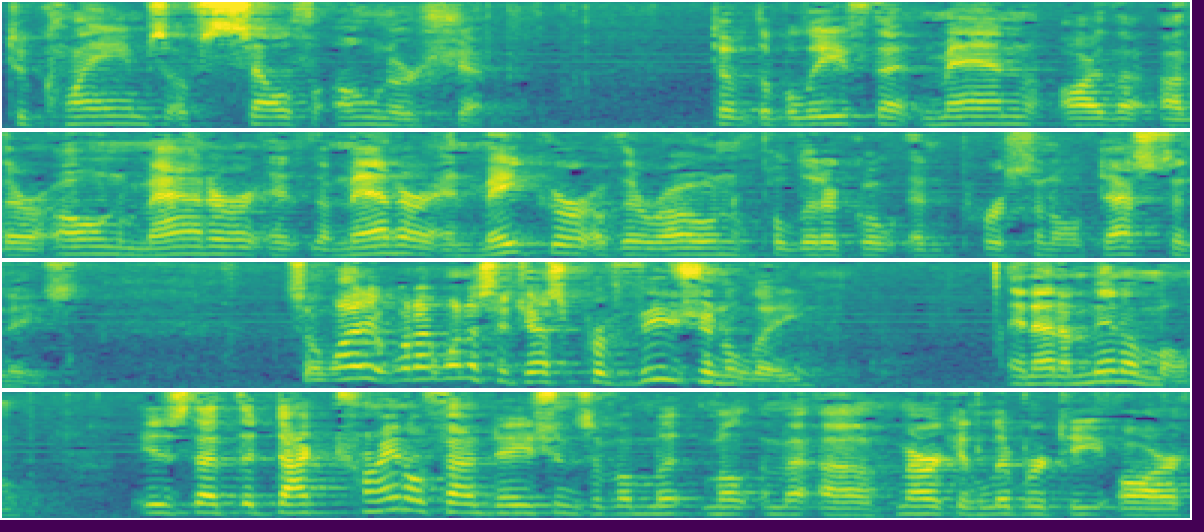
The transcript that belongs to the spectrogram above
to claims of self ownership, to the belief that men are, the, are their own matter, the matter and maker of their own political and personal destinies. So, what I want to suggest provisionally, and at a minimum, is that the doctrinal foundations of American liberty are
